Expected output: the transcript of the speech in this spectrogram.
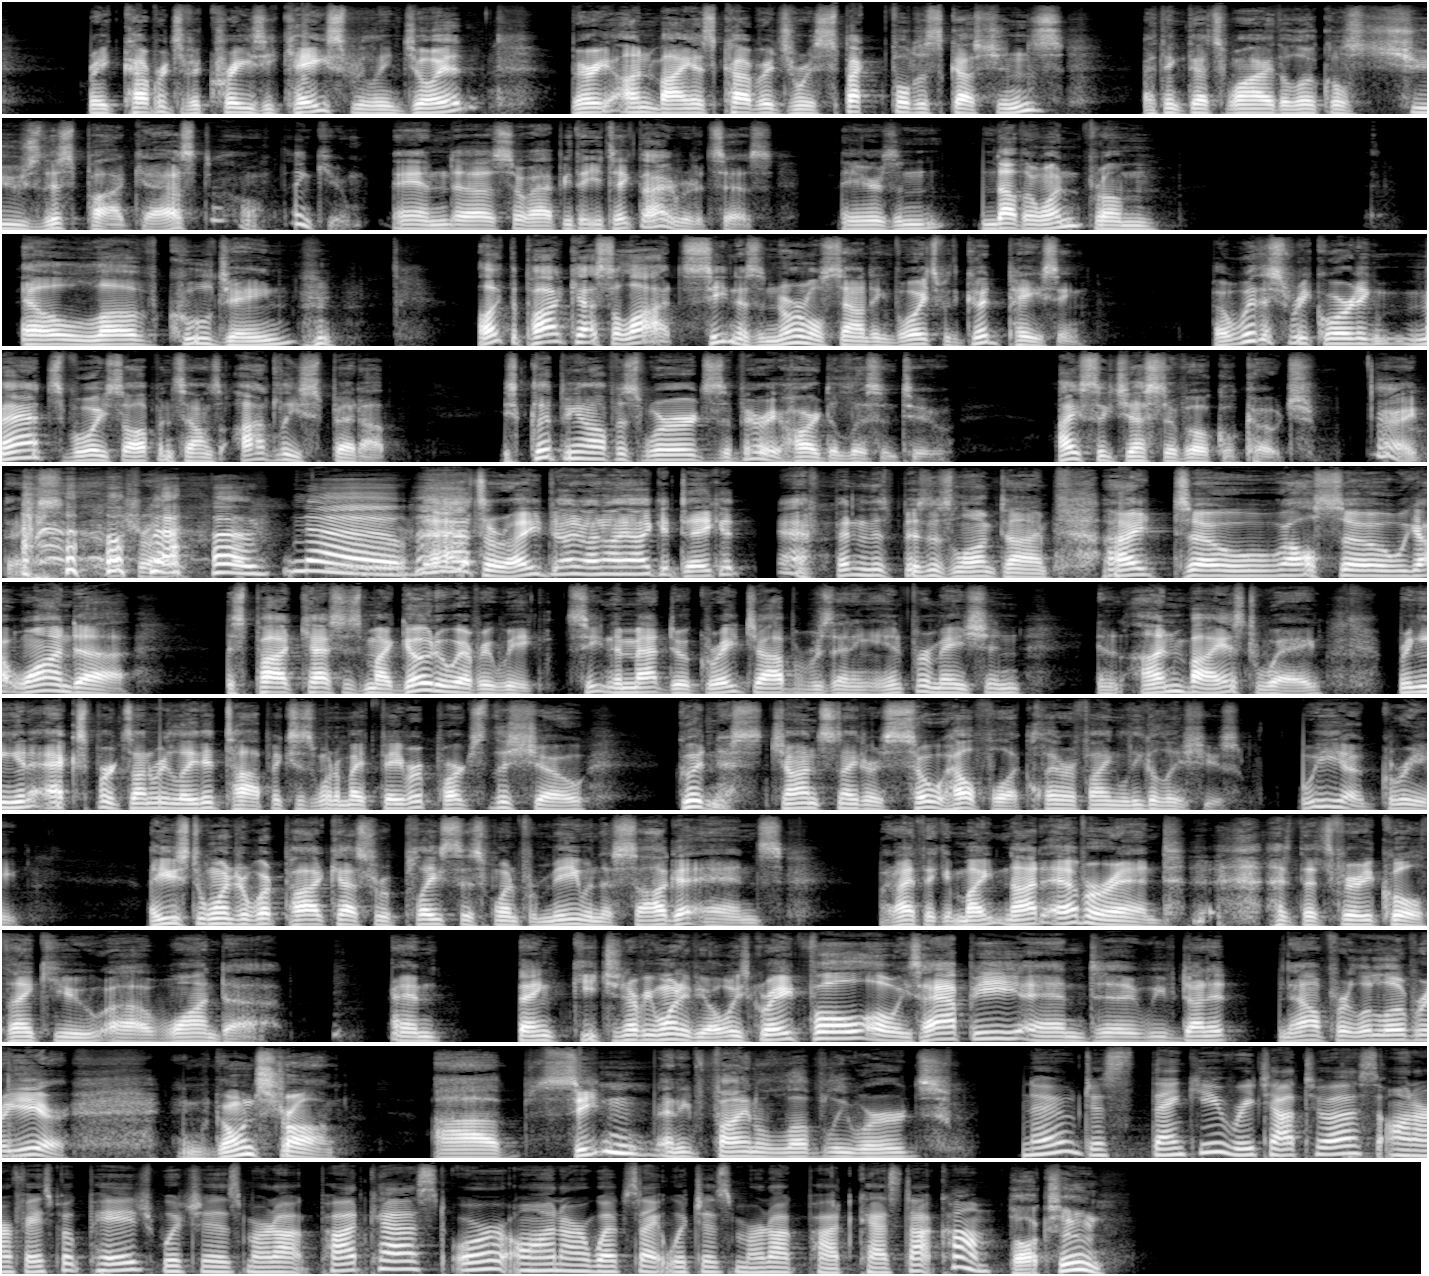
great coverage of a crazy case. Really enjoy it. Very unbiased coverage and respectful discussions. I think that's why the locals choose this podcast. Oh, thank you. And uh, so happy that you take the high road, it says. Here's an- another one from L Love Cool Jane. I like the podcast a lot. Seaton has a normal sounding voice with good pacing. But with this recording, Matt's voice often sounds oddly sped up. He's clipping off his words, it's very hard to listen to. I suggest a vocal coach. All right, thanks. I'll try. Oh no! That's all right. I, I, I could take it. Yeah, been in this business a long time. All right. So also we got Wanda. This podcast is my go-to every week. Seaton and Matt do a great job of presenting information in an unbiased way. Bringing in experts on related topics is one of my favorite parts of the show. Goodness, John Snyder is so helpful at clarifying legal issues. We agree. I used to wonder what podcast would replace this one for me when the saga ends, but I think it might not ever end. That's very cool. Thank you, uh, Wanda. And thank each and every one of you. Always grateful, always happy, and uh, we've done it now for a little over a year, and going strong. Uh, Seaton, any final lovely words? No, just thank you. Reach out to us on our Facebook page, which is Murdaugh Podcast, or on our website, which is murdochpodcast.com. Talk soon.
